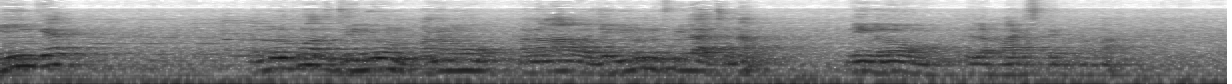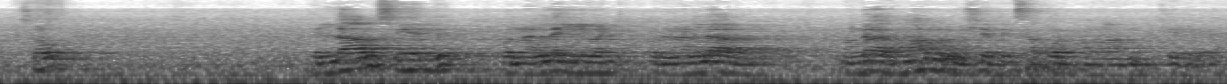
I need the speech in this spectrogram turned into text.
நீங்கள் உங்களுக்கும் அது ஜென்யூன் பண்ணணும் பண்ணலாம். அவர் ஜென்யூன் ஃபீல் ஆச்சுன்னா நீங்களும் இதில் பார்ட்டிசிபேட் பண்ணலாம். ஸோ எல்லாரும் சேர்ந்து ஒரு நல்ல ஈவெண்ட் ஒரு நல்ல மங்களகரமான ஒரு விஷயத்துக்கு சப்போர்ட் பண்ணலாம்னு கேட்டுக்கிறேன்.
